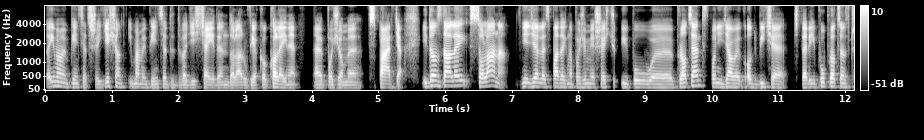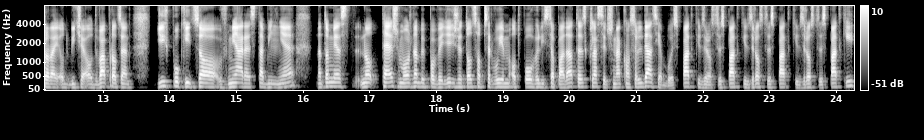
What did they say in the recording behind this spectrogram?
to i mamy 560 i mamy 521 dolarów jako kolejne e, poziomy wsparcia. Idąc dalej, Solana. W niedzielę spadek na poziomie 6,5%, w poniedziałek odbicie 4,5%, wczoraj odbicie o 2%, dziś póki co w miarę stabilnie, natomiast no, też można by powiedzieć, że to, co obserwujemy od połowy listopada, to jest klasyczna konsolidacja. Były spadki, wzrosty, spadki, wzrosty, spadki, wzrosty, spadki.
